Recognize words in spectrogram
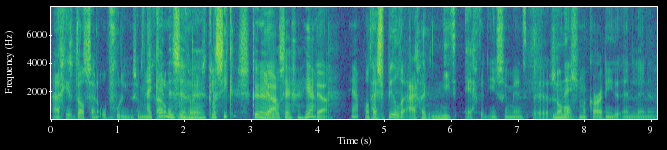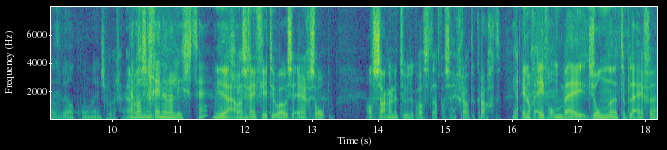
eigenlijk is dat zijn opvoeding. Zijn Hij muzikale kende zijn eh, geweest. klassiekers, kunnen we wel zeggen. Ja. Ja. Want hij speelde eigenlijk niet echt een instrument eh, zoals McCartney en Lennon dat wel konden en George. Hij was een generalist. Hè? Een Ja, beetje. hij was geen virtuose ergens op. Als zanger natuurlijk was dat was zijn grote kracht. Ja. En nog even om bij John eh, te blijven.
